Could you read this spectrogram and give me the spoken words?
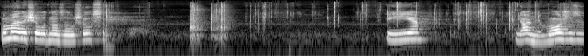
Ну, у мене ще одна залишилася. Є. Я не можу.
